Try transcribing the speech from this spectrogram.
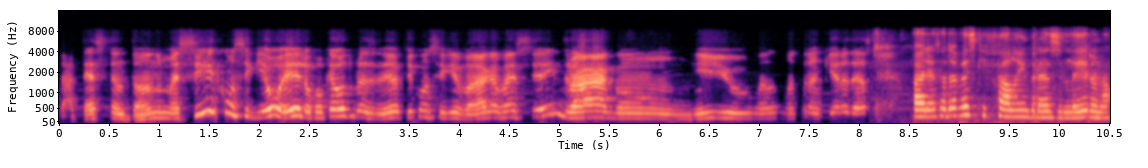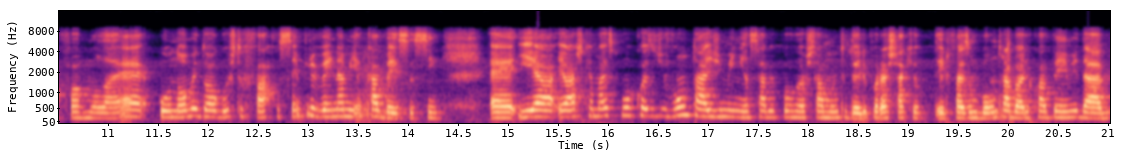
tá, até se tentando, mas se conseguir, ou ele, ou qualquer outro brasileiro, se conseguir vaga, vai ser em Dragon, Neo, uma, uma tranqueira dessa. Olha, toda vez que falam em brasileiro na Fórmula E, o nome do Augusto Farfus sempre vem na minha cabeça, assim. É, e eu acho que é mais por uma coisa de vontade minha, sabe? Por gostar muito dele, por achar que ele faz um bom trabalho com a BMW.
